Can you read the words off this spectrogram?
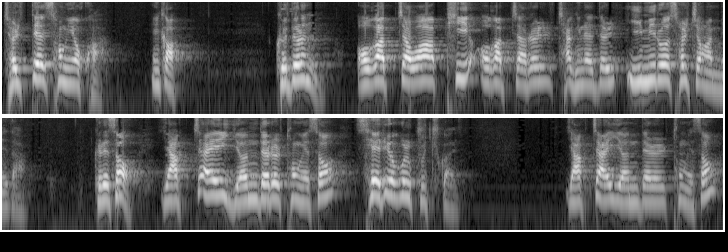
절대 성역화. 그러니까 그들은 억압자와 피억압자를 자기네들 임의로 설정합니다. 그래서 약자의 연대를 통해서 세력을 구축하죠. 약자의 연대를 통해서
